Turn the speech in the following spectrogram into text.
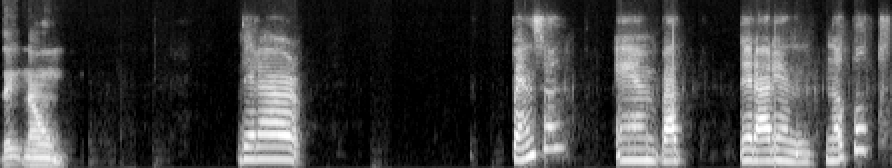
then Naum. There are pencil and but there are in notebooks.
